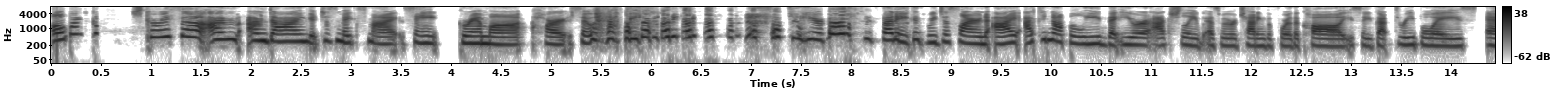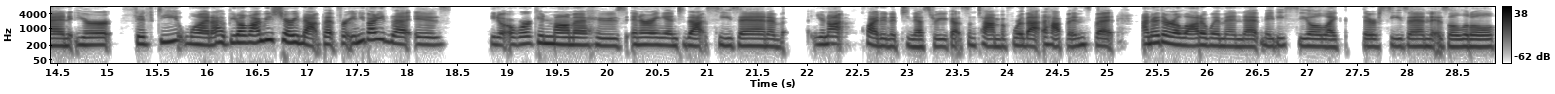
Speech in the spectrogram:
Oh my gosh, Carissa, I'm I'm dying. It just makes my Seint Grandma heart so happy to hear. It's funny because we just learned. I I could not believe that you were actually, as we were chatting before the call. So you've got three boys and you're 51. I hope you don't mind me sharing that. But for anybody that is, you know, a working mama who's entering into that season of you're not quite an empty nester. You got some time before that happens. But I know there are a lot of women that maybe feel like their season is a little,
